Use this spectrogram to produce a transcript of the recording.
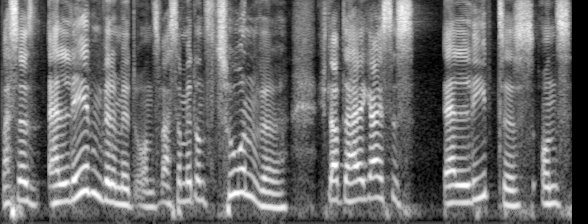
was er erleben will mit uns, was er mit uns tun will. Ich glaube, der Heilige Geist ist, er liebt es, uns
